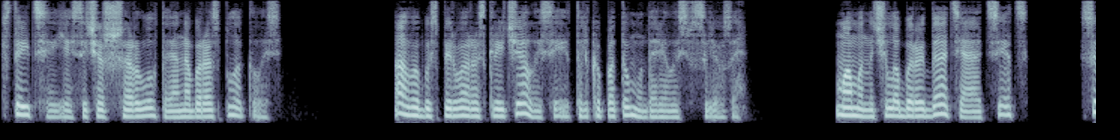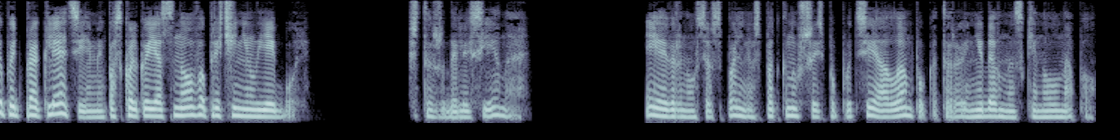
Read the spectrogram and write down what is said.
Встретя я сейчас с Шарлоттой, она бы расплакалась. Ава бы сперва раскричалась и только потом ударилась в слезы. Мама начала бы рыдать, а отец — сыпать проклятиями, поскольку я снова причинил ей боль. Что же до Люсьена? Я вернулся в спальню, споткнувшись по пути о лампу, которую недавно скинул на пол.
